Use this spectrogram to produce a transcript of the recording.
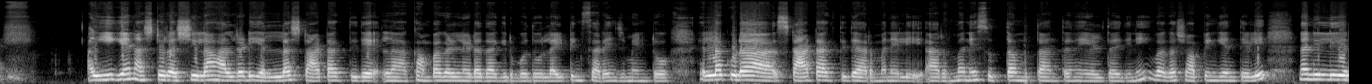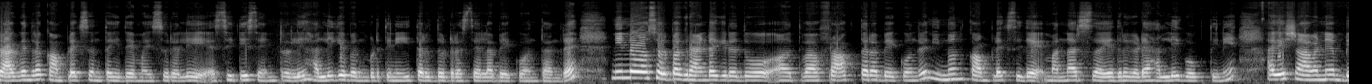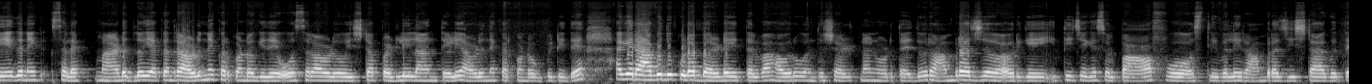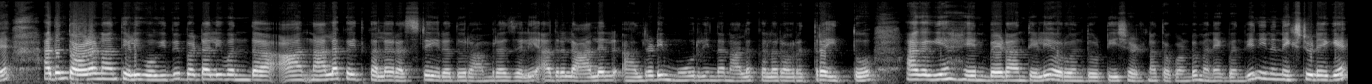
ಈಗೇನು ಅಷ್ಟು ರಶ್ ಇಲ್ಲ. ಆಲ್ರೆಡಿ ಎಲ್ಲ ಸ್ಟಾರ್ಟ್ ಆಗ್ತಿದೆ. ಲ ಕಂಬಗಳು ನೆಡೋದಾಗಿರ್ಬೋದು ಲೈಟಿಂಗ್ಸ್ ಅರೇಂಜ್ಮೆಂಟು ಎಲ್ಲ ಕೂಡ ಸ್ಟಾರ್ಟ್ ಆಗ್ತಿದೆ ಅರಮನೆಯಲ್ಲಿ ಅರಮನೆ ಸುತ್ತಮುತ್ತ ಅಂತಲೇ ಹೇಳ್ತಾ ಇದ್ದೀನಿ. ಇವಾಗ ಶಾಪಿಂಗ್ಗೆ ಅಂತೇಳಿ ನಾನಿಲ್ಲಿ ರಾಘವೇಂದ್ರ ಕಾಂಪ್ಲೆಕ್ಸ್ ಅಂತ ಇದೆ ಮೈಸೂರಲ್ಲಿ ಸಿಟಿ ಸೆಂಟ್ರಲ್ಲಿ ಅಲ್ಲಿಗೆ ಬಂದ್ಬಿಡ್ತೀನಿ. ಈ ಥರದ್ದು ಡ್ರೆಸ್ ಎಲ್ಲ ಬೇಕು ಅಂತಂದರೆ. ನೀನು ಸ್ವಲ್ಪ ಗ್ರ್ಯಾಂಡಾಗಿರೋದು ಅಥವಾ ಫ್ರಾಕ್ ಥರ ಬೇಕು ಅಂದರೆ ಇನ್ನೊಂದು ಕಾಂಪ್ಲೆಕ್ಸ್ ಇದೆ. ಮನ್ನರ್ಸ್ ಎದುರುಗಡೆ ಅಲ್ಲಿಗೆ ಹೋಗ್ತೀನಿ. ಹಾಗೆ ಶ್ರಾವಣ್ಯ ಬೇಗನೆ ಸೆಲೆಕ್ಟ್ ಮಾಡಿದ್ಲು. ಯಾಕಂದರೆ ಅವಳನ್ನೇ ಕರ್ಕೊಂಡೋಗಿದೆ. ಓ ಸಲ ಅವಳು ಇಷ್ಟಪಡಲಿಲ್ಲ ಅಂತೇಳಿ ಅವಳನ್ನೇ ಕರ್ಕೊಂಡು ಹೋಗ್ಬಿಟ್ಟಿದ್ದೆ. ಹಾಗೆ ರಾಘುದು ಕೂಡ ಬರ್ಡೇ ಇತ್ತಲ್ವಾ, ಅವರು ಒಂದು ಶರ್ಟ್ನ ನೋಡ್ತಾ ಇದ್ದು ರಾಮರಾಜ್ ಅವರಿಗೆ ಇತ್ತೀಚೆಗೆ ಸ್ವಲ್ಪ ಆಫ್ ಸ್ಲೀವಲ್ಲಿ ರಾಮರಾಜ್ ಇಷ್ಟ ಆಗುತ್ತೆ. ಅದನ್ನು ಅಂತ ಅಂತೇಳಿ ಹೋಗಿದ್ವಿ ಬಟ್ ಅಲ್ಲಿ ಒಂದು, ಆ ನಾಲ್ಕೈದು ಕಲರ್ ಅಷ್ಟೇ ಇರೋದು ರಾಮರಾಜಲ್ಲಿ ಅದರಲ್ಲಿ ಆಲೆಲ್ ಆಲ್ರೆಡಿ ಮೂರರಿಂದ ನಾಲ್ಕು ಕಲರ್ ಅವ್ರ ಹತ್ರ ಇತ್ತು. ಹಾಗಾಗಿ ಏನು ಬೇಡ ಅಂತೇಳಿ ಅವರು ಒಂದು ಟೀ ಶರ್ಟ್ನ ತೊಗೊಂಡು ಮನೆಗೆ ಬಂದ್ವಿ. ನೀನು ನೆಕ್ಸ್ಟ್ ಡೇಗೆ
